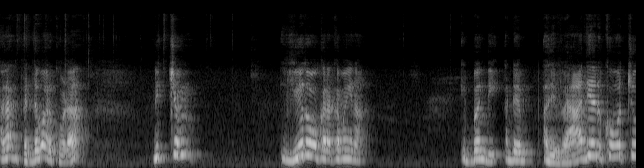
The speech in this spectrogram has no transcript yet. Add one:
అలాగే పెద్దవారు కూడా నిత్యం ఏదో ఒక రకమైన ఇబ్బంది అంటే అది వ్యాధి అనుకోవచ్చు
